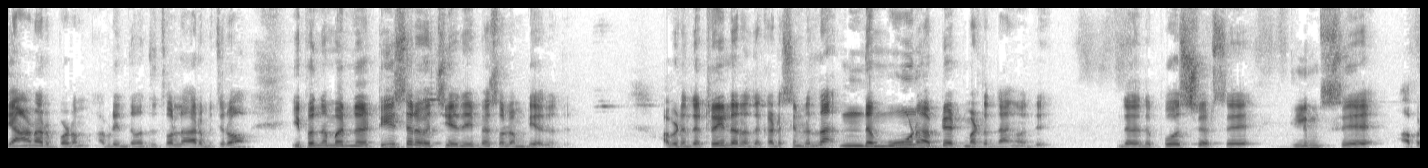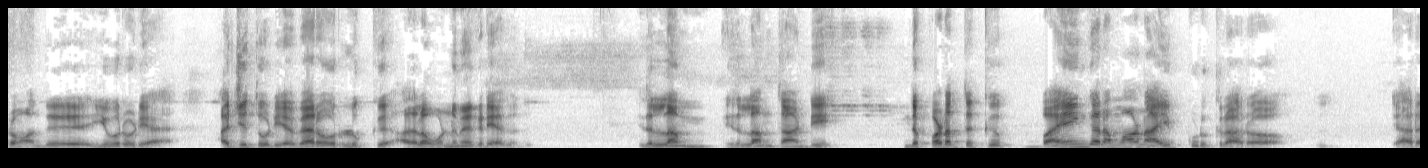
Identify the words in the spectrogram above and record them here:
ஜானர் படம் அப்படின்றத வந்து சொல்ல ஆரம்பிச்சிடும் இப்போ நம்ம இந்த டீசரை வச்சு எதையுமே சொல்ல முடியாது வந்து அப்படி இந்த ட்ரெய்லர் அந்த கடைசின்றது தான் இந்த மூணு அப்டேட் மட்டும்தாங்க வந்து. இந்த இந்த போஸ்டர்ஸு கிளிம்ஸு அப்புறம் வந்து இவருடைய அஜித்துடைய வேற ஒரு லுக்கு அதெல்லாம் ஒன்றுமே கிடையாது வந்து. இதெல்லாம் இதெல்லாம் தாண்டி இந்த படத்துக்கு பயங்கரமான ஐப் கொடுக்குறாரோ யார்?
